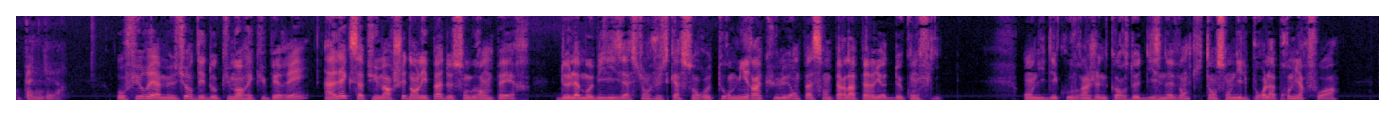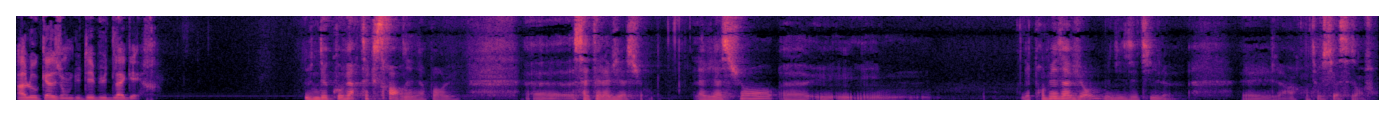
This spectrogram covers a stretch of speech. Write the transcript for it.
en pleine guerre. Au fur et à mesure des documents récupérés, Alex a pu marcher dans les pas de son grand-père de la mobilisation jusqu'à son retour miraculeux en passant par la période de conflit. On y découvre un jeune Corse de 19 ans quittant son île pour la première fois, à l'occasion du début de la guerre. Une découverte extraordinaire pour lui, euh, été l'aviation. L'aviation, euh, les premiers avions, me disait-il, il a raconté aussi à ses enfants.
